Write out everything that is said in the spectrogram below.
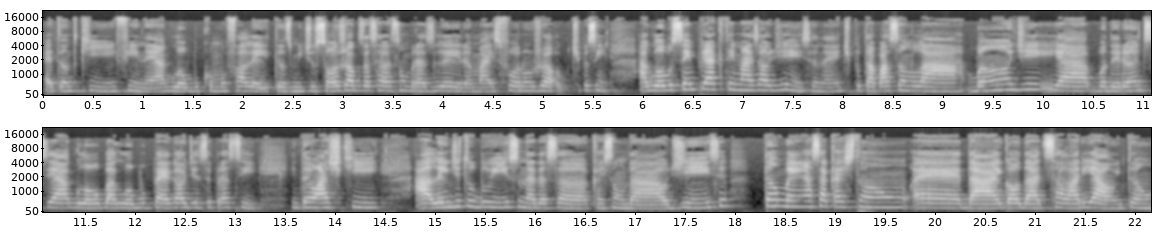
É tanto que, enfim, né, a Globo, como eu falei, transmitiu só os jogos da seleção brasileira, mas foram jogos, tipo assim, a Globo sempre é a que tem mais audiência, né? Tipo, tá passando lá Band e a Bandeirantes e a Globo, a Globo pega a audiência para si. Então, eu acho que além de tudo isso, né, dessa questão da audiência, também essa questão é, da igualdade salarial. Então,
